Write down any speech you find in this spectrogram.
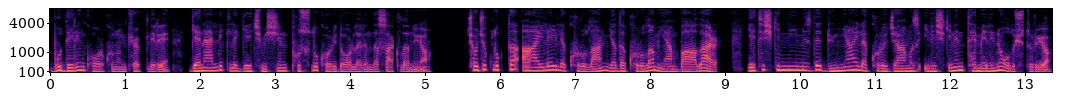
Bu derin korkunun kökleri genellikle geçmişin puslu koridorlarında saklanıyor. Çocuklukta aileyle kurulan ya da kurulamayan bağlar, yetişkinliğimizde dünyayla kuracağımız ilişkinin temelini oluşturuyor.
